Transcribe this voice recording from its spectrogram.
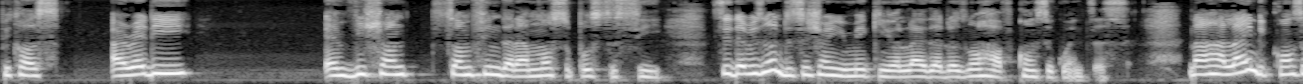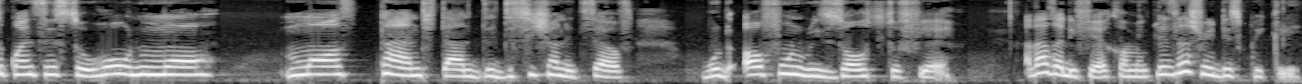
Because I already envisioned something that I'm not supposed to see. See, there is no decision you make in your life that does not have consequences. Now, allowing the consequences to hold more, more stand than the decision itself would often result to fear. And that's why the fear coming. Please let's read this quickly.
